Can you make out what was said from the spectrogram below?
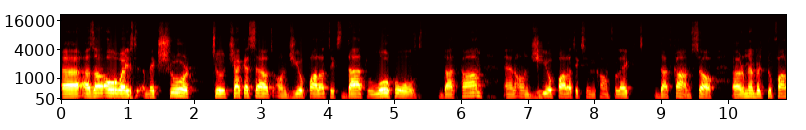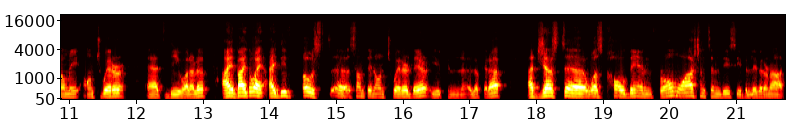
Uh, as I always, make sure to check us out on geopolitics.locals.com and on geopoliticsinconflict.com. So uh, remember to follow me on Twitter at the Oualaalou. I, by the way, I did post uh, something on Twitter there. You can look it up. I just uh, was called in from Washington, D.C., believe it or not,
